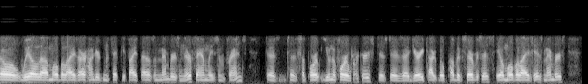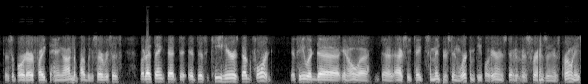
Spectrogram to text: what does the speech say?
So we'll uh, mobilize our 155,000 members and their families and friends to to support Unifor workers. Just as uh, Jerry talked about public services, he'll mobilize his members to support our fight to hang on to public services. But I think that it, this key here is Doug Ford. If he would, uh, you know, uh, uh, actually take some interest in working people here instead of his friends and his cronies,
